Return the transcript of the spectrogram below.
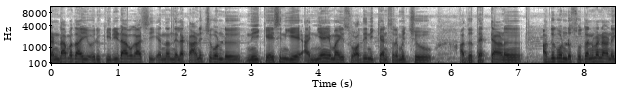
രണ്ടാമതായി ഒരു കിരീടാവകാശി എന്ന നില കാണിച്ചുകൊണ്ട് നീ കേസിനിയെ അന്യായമായി സ്വാധീനിക്കാൻ ശ്രമിച്ചു. അത് തെറ്റാണ്. അതുകൊണ്ട് സുധന്വനാണ്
